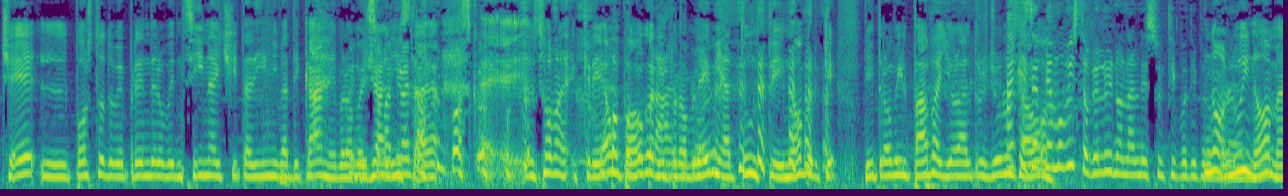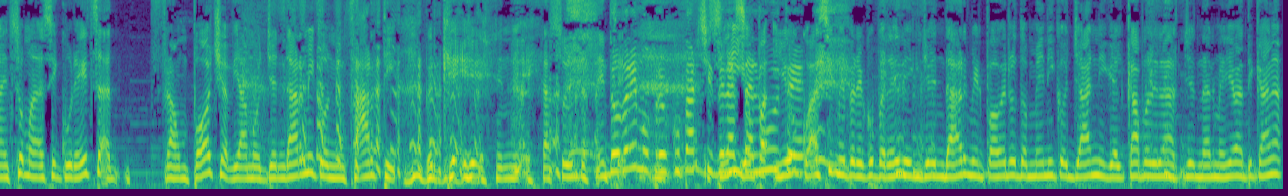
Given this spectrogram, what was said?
C'è il posto dove prendere benzina i cittadini vaticani, proprio già insomma, lì sta. un po' eh, insomma, crea un un, po' poco poco di pratico. problemi a tutti, no? Perché ti trovi il Papa. Io l'altro giorno Anche se stavo. abbiamo visto che lui non ha nessun tipo di problema. No, lui no, ma insomma la sicurezza fra un po' ci abbiamo gendarmi con infarti perché è assolutamente Dovremmo preoccuparci Sì, della io, pa- salute. io quasi mi preoccuperei dei gendarmi, il povero Domenico Gianni che è il capo della gendarmeria vaticana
